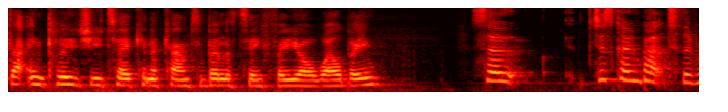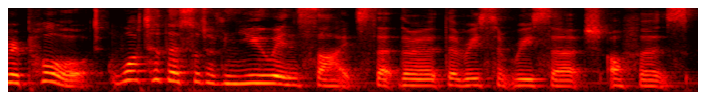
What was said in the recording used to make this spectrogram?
that includes you taking accountability for your well-being. So just going back to the report, what are the sort of new insights that the, the recent research offers,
